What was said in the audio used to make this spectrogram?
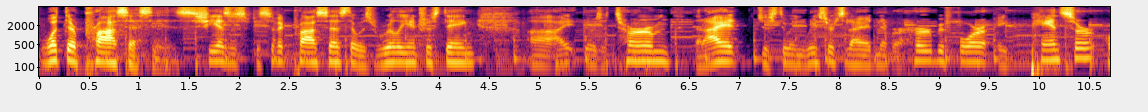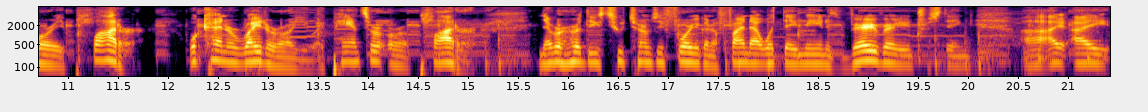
what their process is. She has a specific process that was really interesting. Uh, I, there was a term that I had just doing research that I had never heard before: a pantser or a plotter. What kind of writer are you, a pantser or a plotter? Never heard these two terms before. You're going to find out what they mean. It's very, very interesting. Uh, I, I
